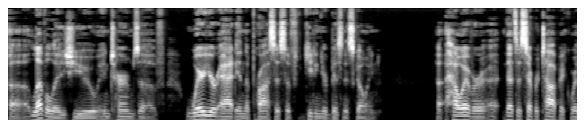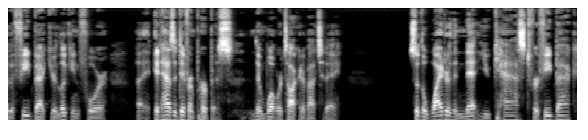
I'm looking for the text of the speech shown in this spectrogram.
uh, level as you in terms of where you're at in the process of getting your business going. Uh, however, uh, that's a separate topic where the feedback you're looking for, uh, it has a different purpose than what we're talking about today. So the wider the net you cast for feedback,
